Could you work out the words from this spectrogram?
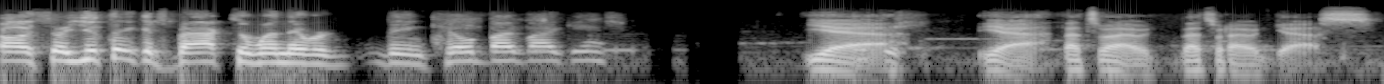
Oh, so you think it's back to when they were being killed by Vikings? Yeah, yeah, that's what I would. That's what I would guess.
